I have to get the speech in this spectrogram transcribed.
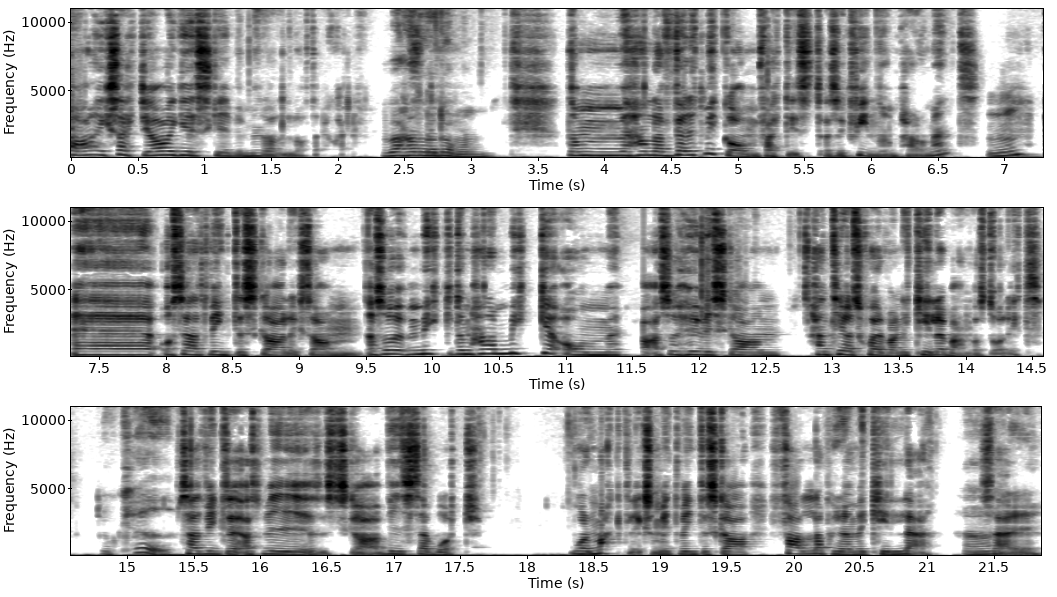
Ja, exakt. Jag skriver mina låtar själv. Vad handlar de om? De handlar väldigt mycket om faktiskt alltså kvinnoempowerment. Eh, och sen att vi inte ska liksom, alltså mycket, de handlar mycket om alltså hur vi ska hantera oss själva när killar behandlar oss dåligt. Okej. Så att vi, inte, att vi ska visa vårt, vår makt liksom. Att vi inte ska falla på grund av en kille. Så här.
